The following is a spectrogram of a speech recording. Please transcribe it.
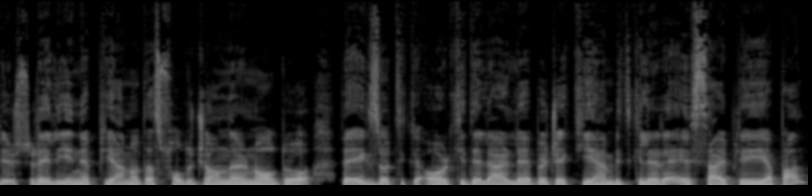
bir süreliğine piyanoda solucanların olduğu ve egzotik orkidelerle böcek yiyen bitkilere ev sahipliği yapan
